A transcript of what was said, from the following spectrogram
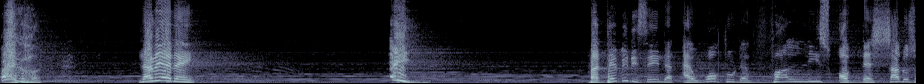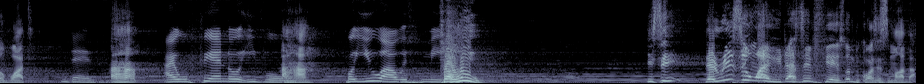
My God. Nyame But David is saying that I walk through the valleys of the shadows of what? death. Uh-huh. I will fear no evil. Uh-huh. For you are with me. For who? You see, the reason why he doesn't fear is not because his mother,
